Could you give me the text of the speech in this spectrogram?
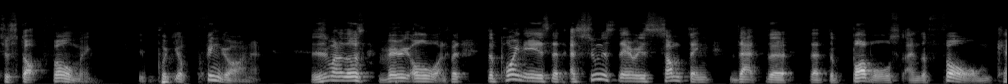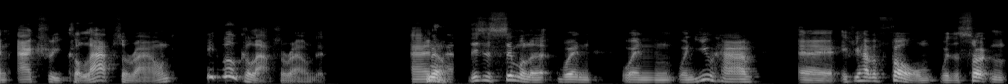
to stop foaming? You put your finger on it. This is one of those very old ones. But the point is that as soon as there is something that the that the bubbles and the foam can actually collapse around, it will collapse around it. And no. this is similar when when when you have uh, if you have a foam with a certain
